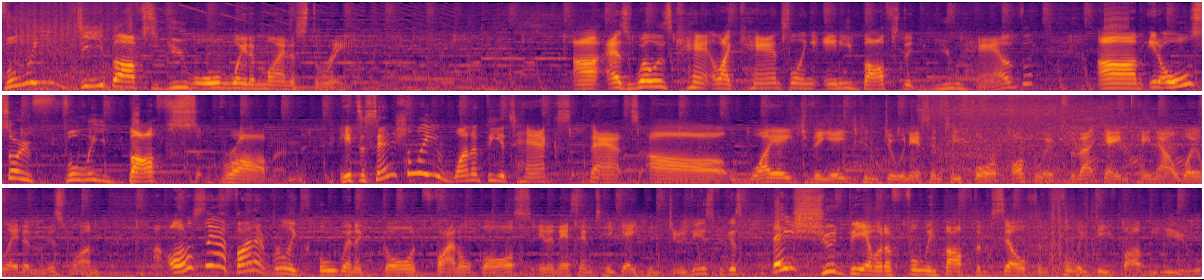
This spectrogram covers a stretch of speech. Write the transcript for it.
fully debuffs you all the way to minus three. Uh, as well as can like canceling any buffs that you have. Um, it also fully buffs Brahman. It's essentially one of the attacks that uh, YHVH can do in SMT4 Apocalypse, so that game came out way later than this one. Uh, honestly, I find it really cool when a god final boss in an SMT game can do this, because they should be able to fully buff themselves and fully debuff you.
